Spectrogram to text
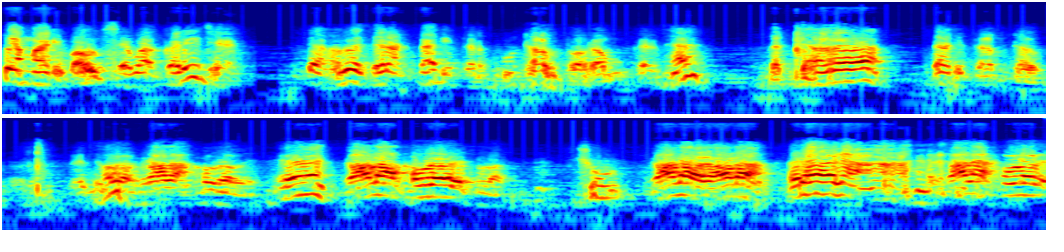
તે મારી બહુ સેવા કરી છે. હવે જરાક તારી તરફ હું ઢળતો રહું કે હે. ગદ્દા તારી તરફ ઢળતો? રાડા ખવડાવે? રાડા ખવડાવે થોડા. શું? રાડા રાડા. રાડા. રાડા ખવડાવે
